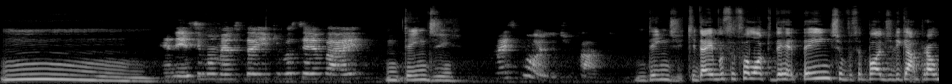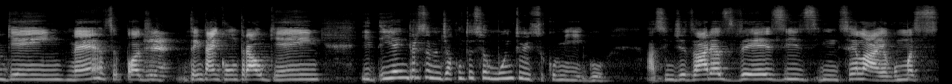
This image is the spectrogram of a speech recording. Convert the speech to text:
Hum. É nesse momento daí que você vai. Entendi. Uma escolha, de fato. Entendi. Que daí você falou que de repente você pode ligar para alguém, né? Você pode é. tentar encontrar alguém. E, e, é impressionante, aconteceu muito isso comigo. Assim, de várias vezes, em, sei lá, em algumas,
